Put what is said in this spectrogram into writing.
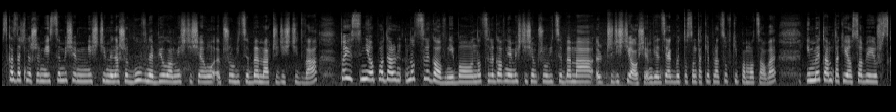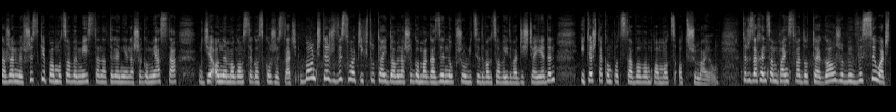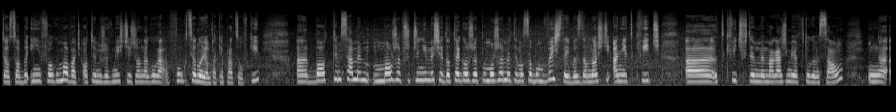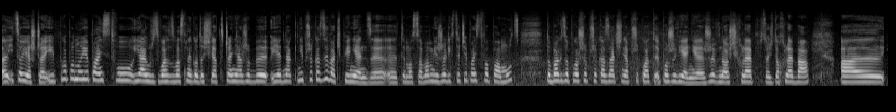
Wskazać nasze miejsce. My się mieścimy, nasze główne biuro mieści się przy ulicy Bema 32. To jest nieopodal noclegowni, bo noclegownia mieści się przy ulicy Bema 38, więc jakby to są takie placówki pomocowe. I my tam takiej osobie już wskażemy wszystkie pomocowe miejsca na terenie naszego miasta, gdzie one mogą z tego skorzystać. Bądź też wysłać ich tutaj do naszego magazynu przy ulicy Dworcowej 21, i też taką podstawową pomoc otrzymają. Też zachęcam Państwa do tego, żeby wysyłać te osoby i informować o tym, że w mieście Zielona Góra funkcjonują takie placówki, e, bo tym samym może przyczynimy się do tego, że pomożemy tym osobom wyjść z tej bezdomności, a nie tkwić, e, tkwić w tym maraźmie, w którym są. E, I co jeszcze? I proponuję Państwu, ja już z wła- z własnego doświadczenia, żeby jednak nie przekazywać pieniędzy tym osobom. Jeżeli chcecie Państwo pomóc, to bardzo proszę przekazać na przykład pożywienie, żywność, chleb, coś do chleba.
